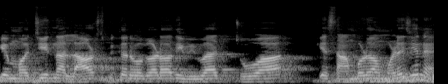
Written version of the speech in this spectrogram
કે મસ્જિદના લાઉડ સ્પીકર વગાડવાથી વિવાદ જોવા કે સાંભળવા મળે છે ને?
